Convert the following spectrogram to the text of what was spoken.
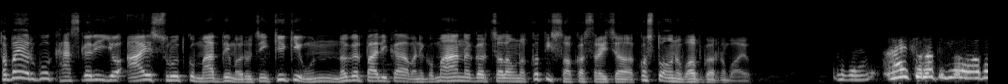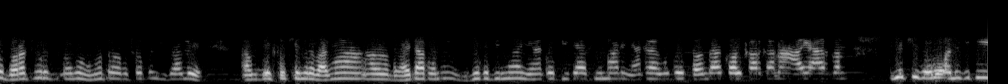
तपाईँहरूको खास गरी यो आय स्रोतको माध्यमहरू चाहिँ के के हुन्? नगरपालिका भनेको महानगर चलाउन कति सकस रहेछ? कस्तो अनुभव गर्नुभयो? आय स्रोत यो अब भरतपुर अब हुन त अब सबै हिसाबले अब देशको केन्द्र भागमा भए तापनि हिजोको दिनमा यहाँको विकास निर्माण यहाँका उद्योग धन्दा कल कारखाना आय आर्जन यो चिजहरू अलिकति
